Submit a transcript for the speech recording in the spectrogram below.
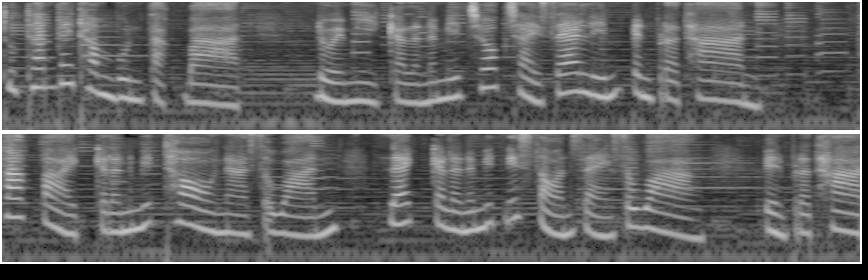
ทุกท่านได้ทำบุญตักบาตร โดยมีกาลนมิตรโชคชัยแซ่ลิ้มเป็นประธาน ภาคบ่ายกาลนมิตรทองนาสวรรค์ และกาลนมิตรนิสรแสงสว่าง เป็นประธาน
